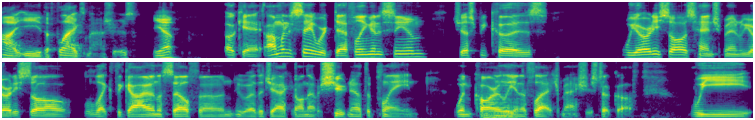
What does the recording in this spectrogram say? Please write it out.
i.e., the flag smashers. Yep. Okay, I'm going to say we're definitely going to see him just because we already saw his henchmen. We already saw like the guy on the cell phone who had the jacket on that was shooting at the plane when Karli Mhm. and the Flag Smashers took off. We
